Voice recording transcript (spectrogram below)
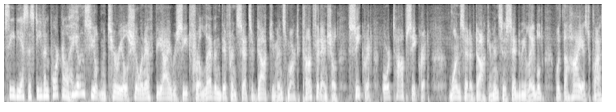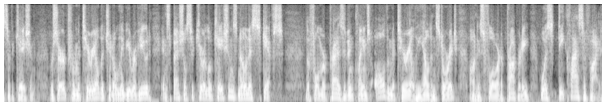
CBS's Steven Portnoy. The unsealed materials show an FBI receipt for 11 different sets of documents marked confidential, secret, or top secret. One set of documents is said to be labeled with the highest classification, reserved for material that should only be reviewed in special secure locations known as SCIFs. The former president claims all the material he held in storage on his Florida property was declassified.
